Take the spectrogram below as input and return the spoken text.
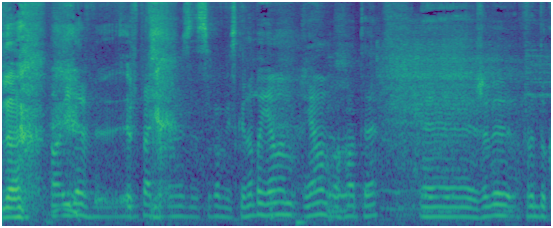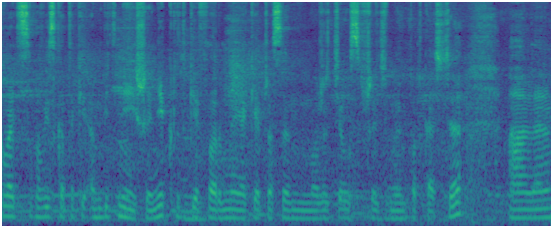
No. O ile wpadnie tam jest słuchowisko. No bo ja mam, ja mam ochotę, e, żeby produkować słuchowiska takie ambitniejsze, nie krótkie formy, jakie czasem możecie usłyszeć w moim podcaście, ale,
